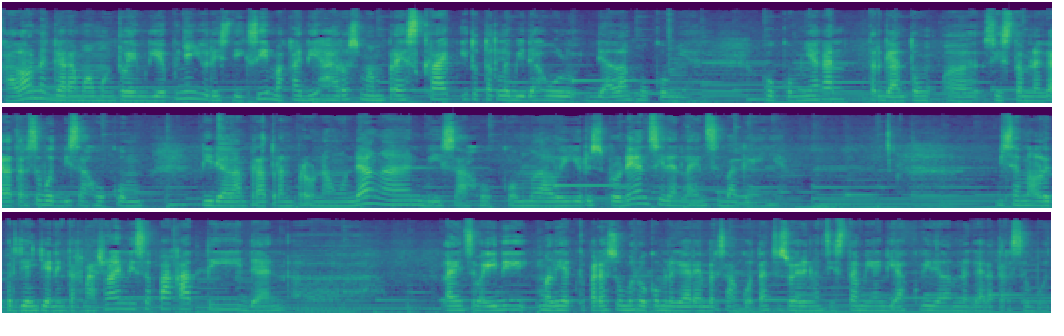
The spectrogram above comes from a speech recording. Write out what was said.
kalau negara mau mengklaim dia punya yurisdiksi, maka dia harus memprescribe itu terlebih dahulu dalam hukumnya hukumnya kan tergantung uh, sistem negara tersebut bisa hukum di dalam peraturan perundang-undangan, bisa hukum melalui jurisprudensi dan lain sebagainya. Bisa melalui perjanjian internasional yang disepakati dan uh, lain sebagainya melihat kepada sumber hukum negara yang bersangkutan sesuai dengan sistem yang diakui dalam negara tersebut.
